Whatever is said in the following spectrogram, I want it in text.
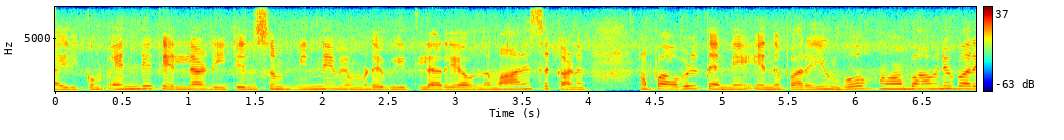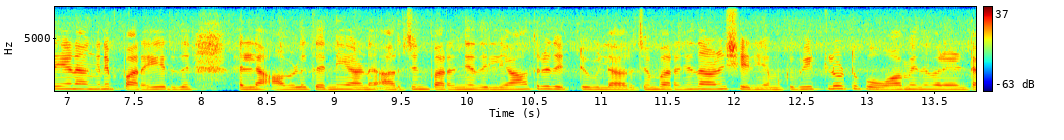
ആയിരിക്കും. എന്റെയൊക്കെ എല്ലാ ഡീറ്റെയിൽസും പിന്നെ നമ്മുടെ വീട്ടിലറിയാവുന്ന മാനസക്കാണ്. അപ്പോൾ അവൾ തന്നെ എന്ന് പറയുമ്പോൾ ഭാവന പറയണം അങ്ങനെ പറയരുത്. അല്ല അവൾ തന്നെയാണ്. അർജുൻ പറഞ്ഞതിൽ യാതൊരു തെറ്റുമില്ല. അർജുൻ പറഞ്ഞതാണ് ശരി നമുക്ക് വീട്ടിലോട്ട് പോവാമെന്ന് പറയണ്ട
